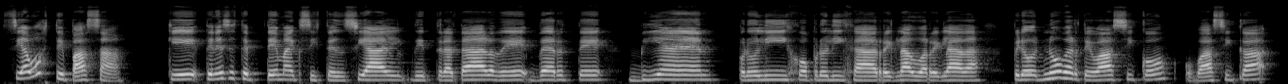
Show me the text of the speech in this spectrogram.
si a vos te pasa que tenés este tema existencial de tratar de verte bien, prolijo, prolija, arreglado, arreglada, pero no verte básico o básica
